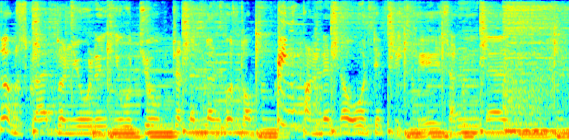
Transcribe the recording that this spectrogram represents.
Subscribe to Newlink YouTube channel and go stop ping on the notification bell.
